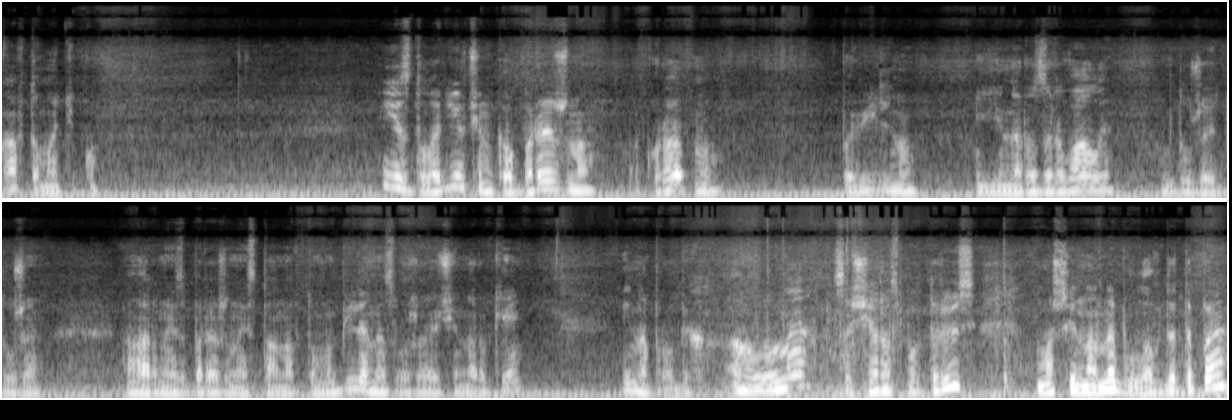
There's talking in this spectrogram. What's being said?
на автоматику. Їздила дівчинка обережно, акуратно, повільно, її не розривали. Дуже і дуже гарний збережений стан автомобіля, незважаючи на роки і на пробіг. А головне, це ще раз повторюсь, машина не була в ДТП,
